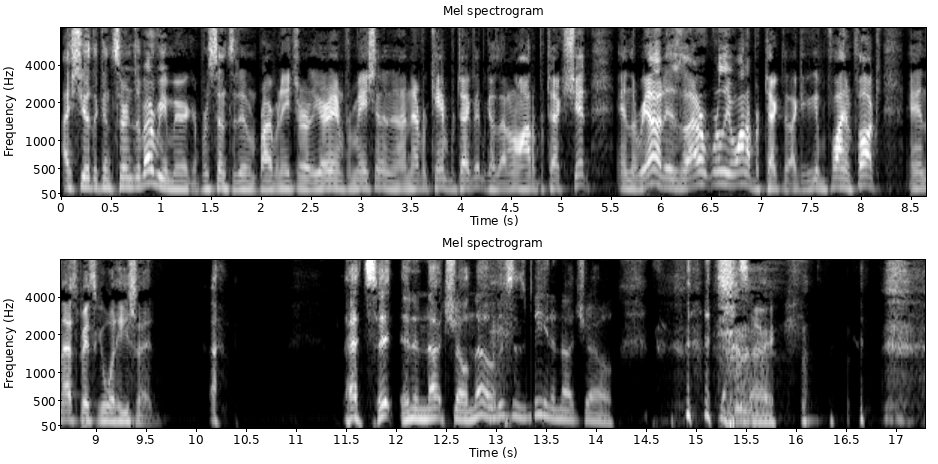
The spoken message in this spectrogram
I share the concerns of every American for sensitive and private nature of your information, and I never can protect it because I don't know how to protect shit. And the reality is, I don't really want to protect it. I can give a flying fuck, and that's basically what he said. That's it in a nutshell. No, this is me in a nutshell. Sorry.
